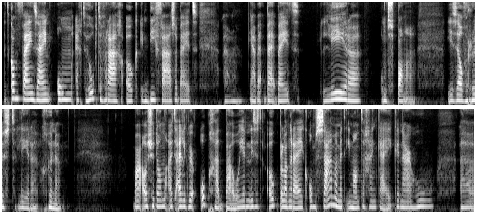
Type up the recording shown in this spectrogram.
het kan fijn zijn om echt hulp te vragen, ook in die fase bij het, uh, ja, bij, bij, bij het leren ontspannen. Jezelf rust leren gunnen. Maar als je dan uiteindelijk weer op gaat bouwen, ja, dan is het ook belangrijk om samen met iemand te gaan kijken naar hoe, uh,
